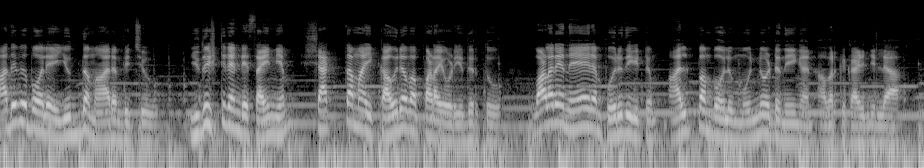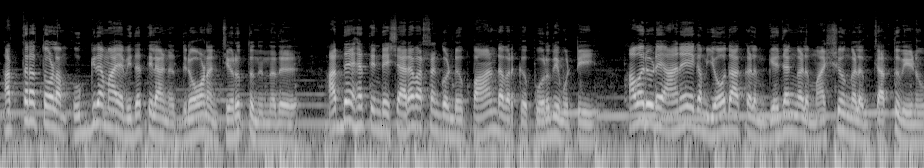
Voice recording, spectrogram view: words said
പതിവ് പോലെ യുദ്ധം ആരംഭിച്ചു. യുധിഷ്ഠിരന്റെ സൈന്യം ശക്തമായി കൗരവപ്പടയോട് എതിർത്തു. വളരെ നേരം പൊരുതിയിട്ടും അല്പം പോലും മുന്നോട്ട് നീങ്ങാൻ അവർക്ക് കഴിഞ്ഞില്ല. അത്രത്തോളം ഉഗ്രമായ വിധത്തിലാണ് ദ്രോണൻ ചെറുത്തു നിന്നത്. അദ്ദേഹത്തിന്റെ ശരവർഷം കൊണ്ട് പാണ്ഡവർക്ക് പൊറുതിമുട്ടി. അവരുടെ അനേകം യോദ്ധാക്കളും ഗജങ്ങളും അശ്വങ്ങളും ചത്തുവീണു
